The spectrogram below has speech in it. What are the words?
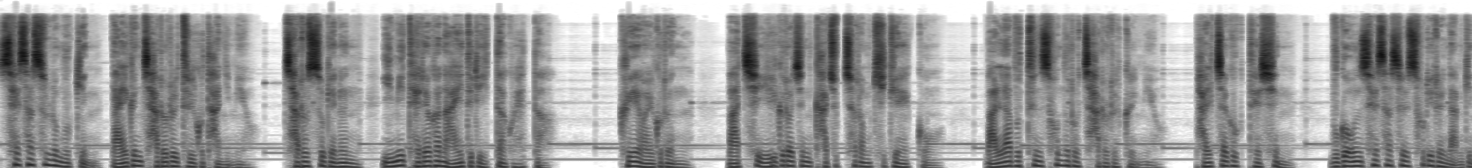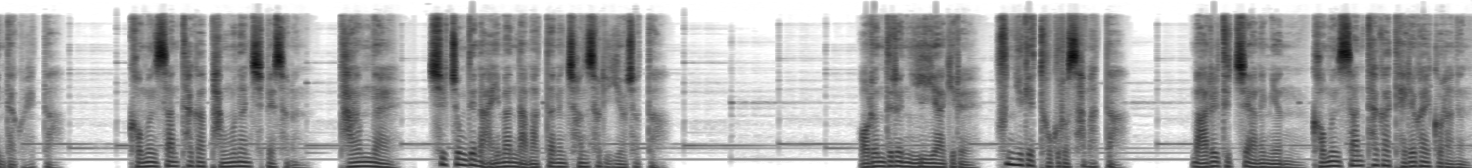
쇠사슬로 묶인 낡은 자루를 들고 다니며 자루 속에는 이미 데려간 아이들이 있다고 했다. 그의 얼굴은 마치 일그러진 가죽처럼 기괴했고 말라붙은 손으로 자루를 끌며 발자국 대신 무거운 쇠사슬 소리를 남긴다고 했다. 검은 산타가 방문한 집에서는 다음날 실종된 아이만 남았다는 전설이 이어졌다. 어른들은 이 이야기를 훈육의 도구로 삼았다. 말을 듣지 않으면 검은 산타가 데려갈 거라는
